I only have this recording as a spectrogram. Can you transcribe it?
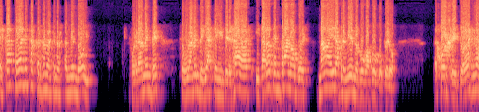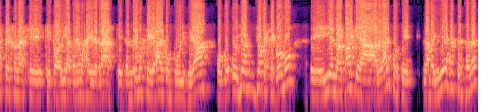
estas, todas estas personas que nos están viendo hoy, pues realmente seguramente ya estén interesadas y tarde o temprano pues van a ir aprendiendo poco a poco, pero Jorge, todas esas personas que, que todavía tenemos ahí detrás, que tendremos que llegar con publicidad o, yo, yo que sé cómo, eh, yendo al parque a hablar, porque la mayoría de esas personas,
